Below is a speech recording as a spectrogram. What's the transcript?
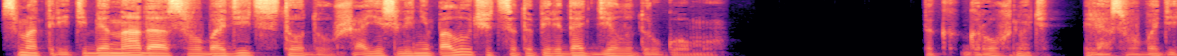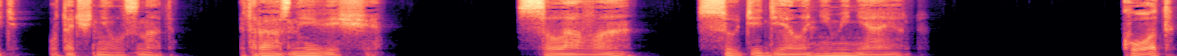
Смотри, тебе надо освободить сто душ, а если не получится, то передать дело другому». «Так грохнуть или освободить?» — уточнил Знат. «Это разные вещи». «Слова сути дела не меняют». Кот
